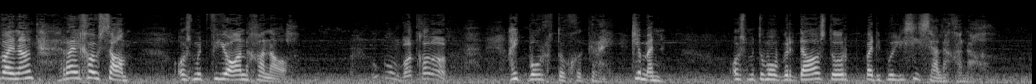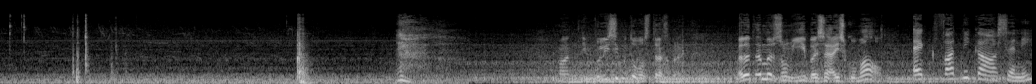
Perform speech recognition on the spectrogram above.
Kom Wynand, ry gou saam. Ons moet vir Johan gaan haal. Hoekom? Wat gaan aan? Hy het borgtog gekry. Klim in. Ons moet hom op Berdaalsdorp by die polisie selle gaan haal. Maar die polisie moet ons terugbring. Hulle het immers hom hier by sy huis kom haal. Ek vat nie kansse nie.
